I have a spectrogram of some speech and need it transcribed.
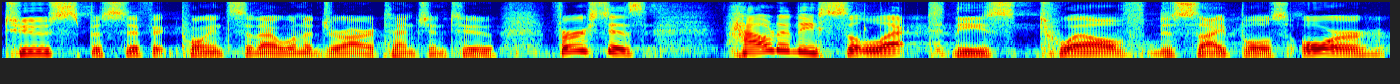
two specific points that I want to draw our attention to. First is how did he select these 12 disciples, or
